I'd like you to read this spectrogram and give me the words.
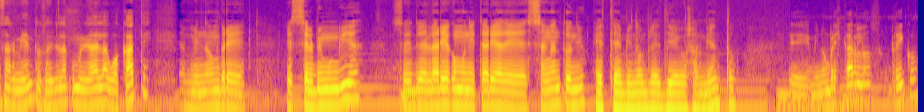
Sarmiento, soy de la comunidad del Aguacate. Mi nombre es Selvin Munguía, soy del área comunitaria de San Antonio. Este, mi nombre es Diego Sarmiento. Eh, mi nombre es Carlos Rico,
